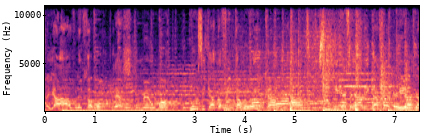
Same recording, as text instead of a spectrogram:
חייב לכבות רעשים מהומות, מוזיקה תפיק את המועקה. אז שים לי איזה ארי ככה להירגע,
